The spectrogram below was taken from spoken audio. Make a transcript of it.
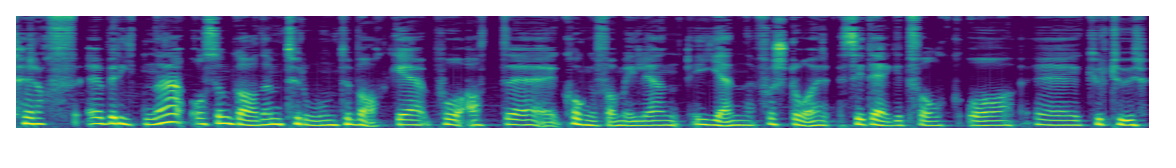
traff eh, britene, og som ga dem troen tilbake på at kongefamilien igjen forstår sitt eget folk og kultur.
